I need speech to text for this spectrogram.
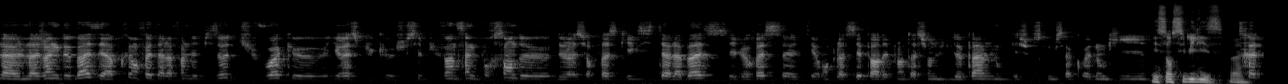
la, jungle de base et après, en fait, à la fin de l'épisode, tu vois qu'il reste plus que, je sais plus, 25% de, de, la surface qui existait à la base et le reste a été remplacé par des plantations d'huile de palme ou des choses comme ça, quoi. Donc, il, il sensibilise. Ouais. traite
